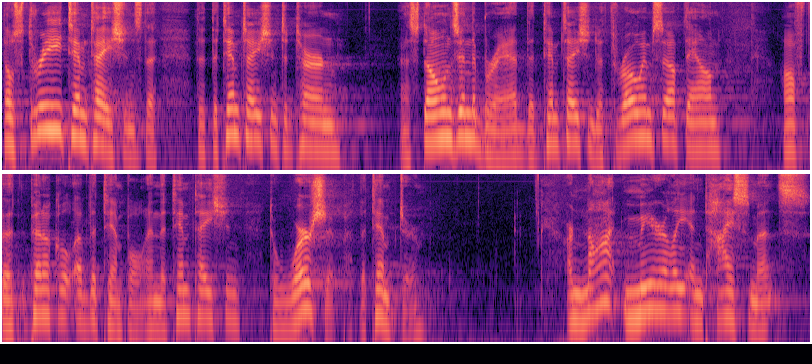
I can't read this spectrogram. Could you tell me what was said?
Those three temptations the, the, the temptation to turn uh, stones into bread, the temptation to throw himself down off the pinnacle of the temple, and the temptation to worship the tempter are not merely enticements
